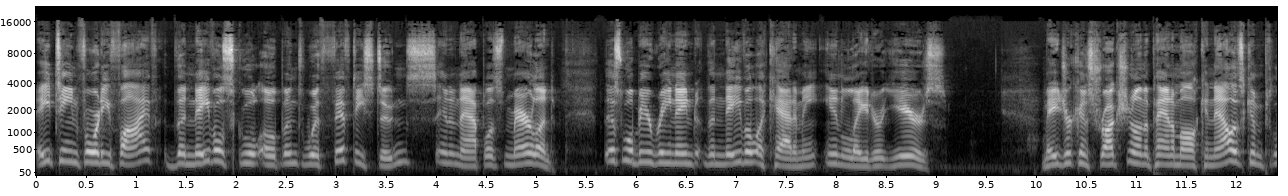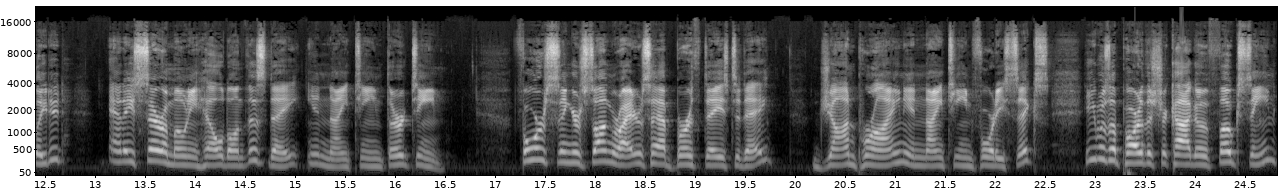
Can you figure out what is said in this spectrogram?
1845, the Naval School opens with 50 students in Annapolis, Maryland. This will be renamed the Naval Academy in later years. Major construction on the Panama Canal is completed, and a ceremony held on this day in 1913. Four singer songwriters have birthdays today. John Prine in 1946. He was a part of the Chicago folk scene.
